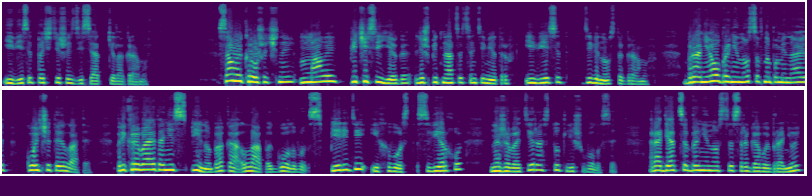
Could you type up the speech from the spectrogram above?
и весит почти 60 килограммов. Самый крошечный, малый, печесиега, лишь 15 сантиметров и весит 90 граммов. Броня у броненосцев напоминает кольчатые латы. Прикрывают они спину, бока, лапы, голову спереди и хвост сверху, на животе растут лишь волосы. Родятся броненосцы с роговой броней,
